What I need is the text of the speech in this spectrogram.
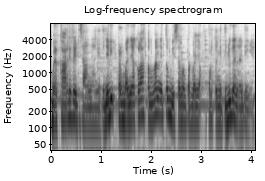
berkarir di sana gitu. Jadi perbanyaklah teman itu bisa memperbanyak opportunity juga nantinya.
